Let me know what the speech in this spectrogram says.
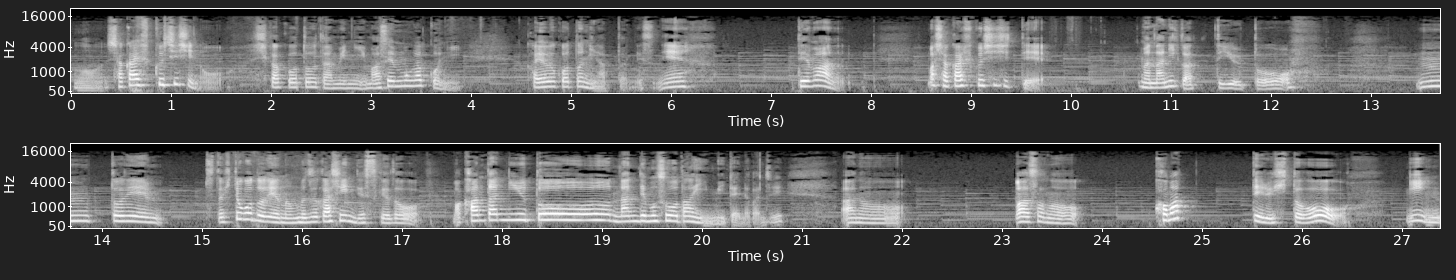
その社会福祉士の資格を取るために、まあ、専門学校に通うことになったんですね。で、まあ、まあ、社会福祉士って、まあ、何かっていうと、うんとね、ちょっと一言で言うの難しいんですけど、まあ、簡単に言うと、何でも相談員みたいな感じ。あの、まあその困ってる人をに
